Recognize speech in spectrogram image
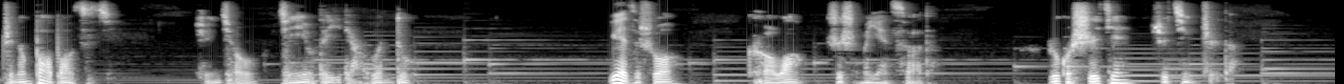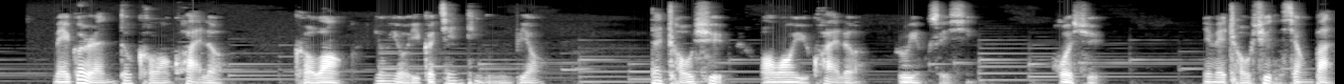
只能抱抱自己，寻求仅有的一点温度。叶子说：“渴望。”是什么颜色的？如果时间是静止的，每个人都渴望快乐，渴望拥有一个坚定的目标，但愁绪往往与快乐如影随形。或许，因为愁绪的相伴，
